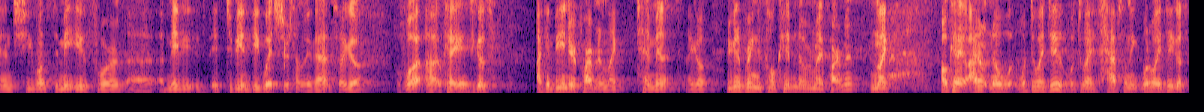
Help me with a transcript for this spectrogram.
and she wants to meet you for uh, maybe it, to be in Bewitched or something like that. So I go, What? Uh, okay. She goes, I can be in your apartment in like 10 minutes. I go, You're going to bring Nicole Kidman over to my apartment? I'm like, Okay, I don't know. What, what do I do? What do I have something? What do I do? He goes,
